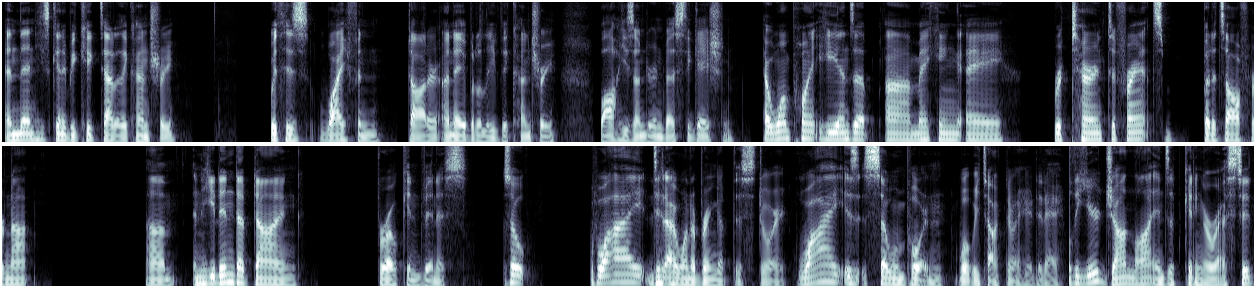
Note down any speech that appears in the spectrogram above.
and then he's going to be kicked out of the country, with his wife and daughter unable to leave the country while he's under investigation. At one point, he ends up uh, making a return to France, but it's all for naught. Um, and he'd end up dying broke in Venice. So, why did I want to bring up this story? Why is it so important what we talked about here today? Well, the year John Law ends up getting arrested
